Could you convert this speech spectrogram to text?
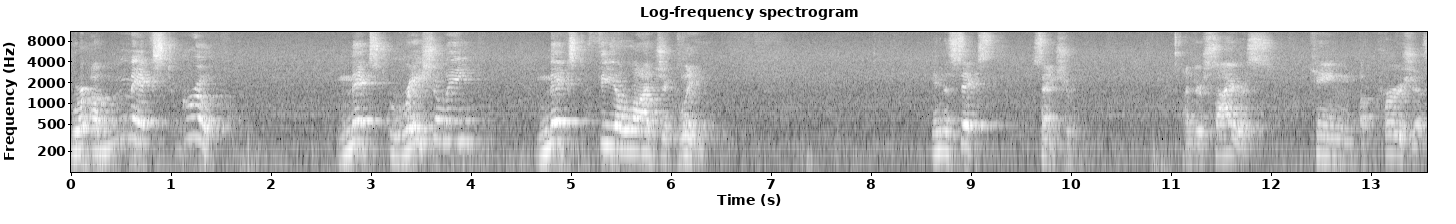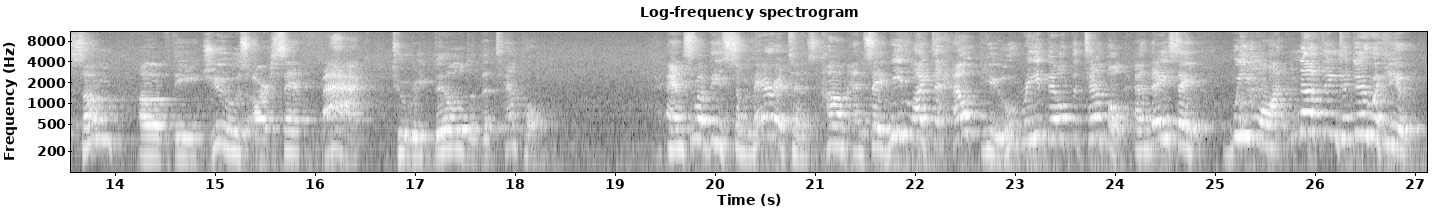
were a mixed group, mixed racially, mixed theologically. In the 6th century, under Cyrus, king of Persia, some of the Jews are sent back to rebuild the temple. And some of these Samaritans come and say, We'd like to help you rebuild the temple. And they say, We want nothing to do with you.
